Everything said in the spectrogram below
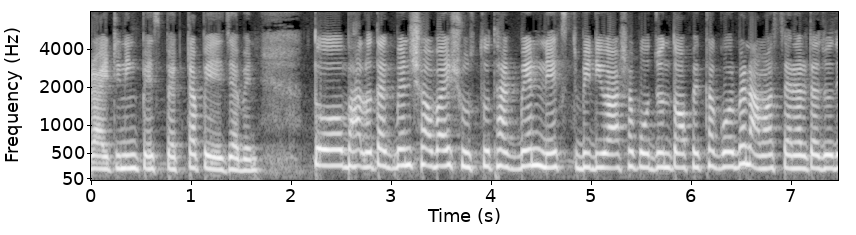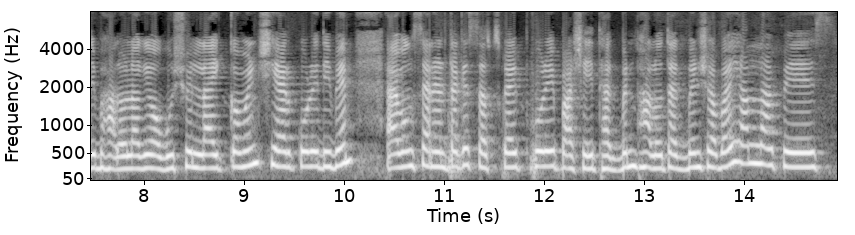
ব্রাইটেনিং পেস প্যাকটা পেয়ে যাবেন। তো ভালো থাকবেন সবাই, সুস্থ থাকবেন। নেক্সট ভিডিও আসা পর্যন্ত অপেক্ষা করবেন। আমার চ্যানেলটা যদি ভালো লাগে অবশ্যই লাইক কমেন্ট শেয়ার করে দিবেন এবং চ্যানেলটাকে সাবস্ক্রাইব করে পাশেই থাকবেন। ভালো থাকবেন সবাই। আল্লাহ হাফেজ।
